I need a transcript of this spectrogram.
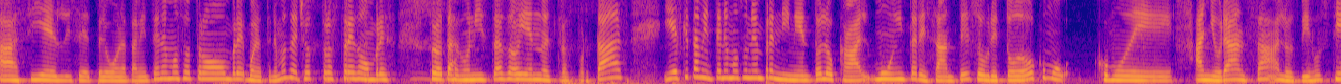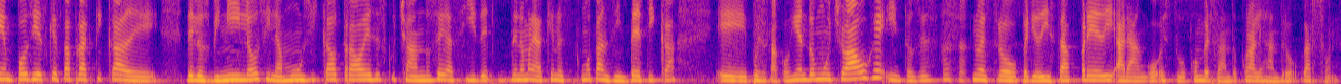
Así es, Lizeth, pero bueno, también tenemos otro hombre, bueno, tenemos de hecho otros tres hombres protagonistas hoy en nuestras portadas, y es que también tenemos un emprendimiento local muy interesante, sobre todo como como de añoranza a los viejos tiempos y es que esta práctica de, de los vinilos y la música otra vez escuchándose así de, de una manera que no es como tan sintética, eh, pues está cogiendo mucho auge y entonces nuestro periodista Freddy Arango estuvo conversando con Alejandro Garzón.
